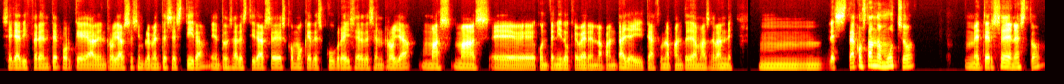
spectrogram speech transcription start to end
sería diferente porque al enrollarse simplemente se estira y entonces al estirarse es como que descubre y se desenrolla más, más eh, contenido que ver en la pantalla y te hace una pantalla más grande. Mm, les está costando mucho meterse en esto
